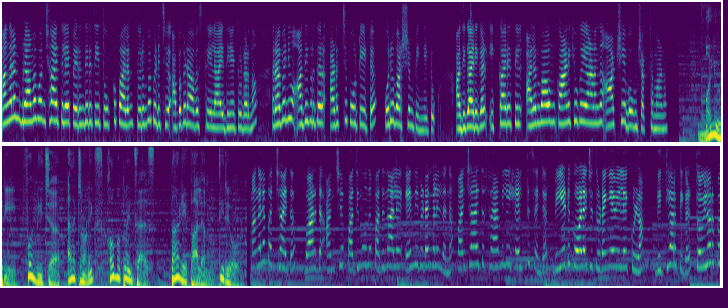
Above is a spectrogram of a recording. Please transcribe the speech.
മംഗലം ഗ്രാമപഞ്ചായത്തിലെ പെരുന്തിരുത്തി തൂക്കുപാലം തുരുമ്പ പിടിച്ച് അപകടാവസ്ഥയിലായതിനെ തുടർന്ന് റവന്യൂ അധികൃതർ അടച്ചുപൂട്ടിയിട്ട് ഒരു വർഷം പിന്നിട്ടു. അധികാരികൾ ഇക്കാര്യത്തിൽ അലംഭാവം കാണിക്കുകയാണെന്ന് ആക്ഷേപവും ശക്തമാണ്. Mayuri furniture electronics home appliances Thazhepalam Tirur. Panchayat ward അഞ്ച് പതിമൂന്ന് പതിനാല് എന്നിവിടങ്ങളിൽ നിന്ന് panchayat family health centre B Ed college തുടങ്ങിയവയിലേക്കുള്ള വിദ്യാർത്ഥികൾ തൊഴിലുറപ്പ്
